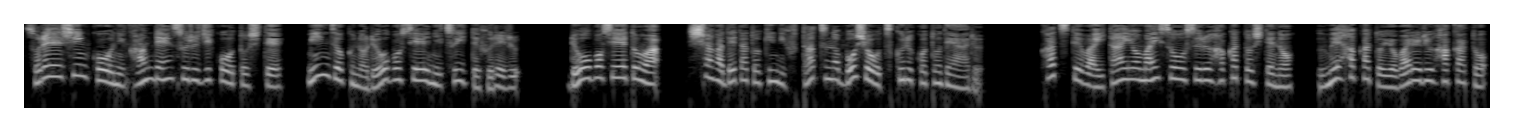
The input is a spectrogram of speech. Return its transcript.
祖霊信仰に関連する事項として、民族の両母性について触れる。両母性とは、死者が出た時に二つの墓所を作ることである。かつては遺体を埋葬する墓としての梅墓と呼ばれる墓と、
